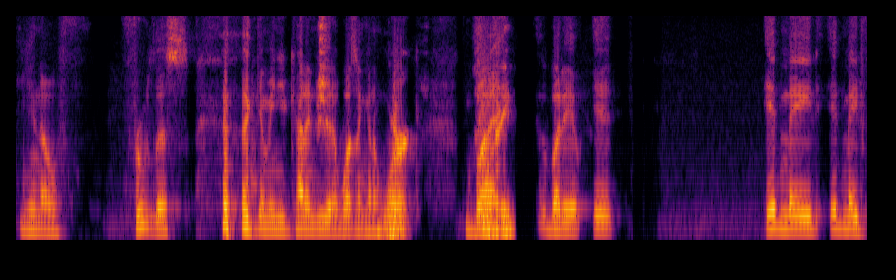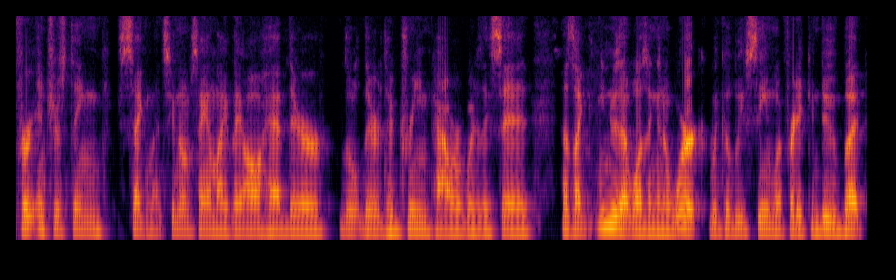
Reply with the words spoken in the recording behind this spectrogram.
you know f- fruitless. I mean, you kind of knew that it wasn't going to work, but right. but it it it made it made for interesting segments. You know what I'm saying? Like they all had their little their their dream power, what they said. I was like, you knew that wasn't going to work because we've seen what Freddy can do, but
